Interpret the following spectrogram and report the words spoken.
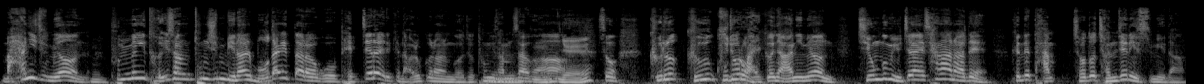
많이 주면 음. 분명히 더 이상 통신비 인하를 못하겠다라고 배째라 이렇게 나올 거라는 거죠. 통신 3사가. 음, 예. 그래서 그, 그 구조로 갈 거냐 아니면 지원금 일정에 상한하되 근데 단, 저도 전제는 있습니다.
